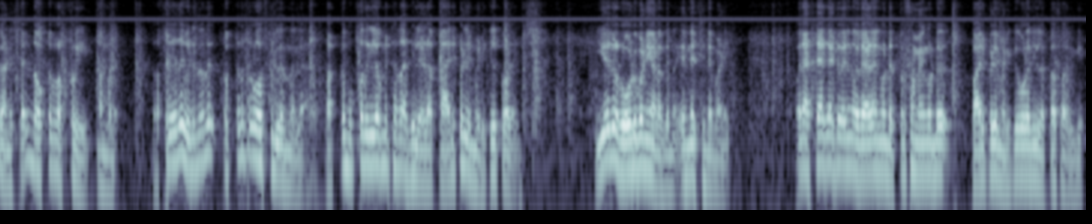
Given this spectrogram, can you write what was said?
കാണിച്ചാൽ ഡോക്ടർ റെഫർ ചെയ്യും നമ്മുടെ. റെഫർ ചെയ്ത് വിടുന്നത് തൊട്ടടുത്തുള്ള ഹോസ്പിറ്റലൊന്നുമല്ല പത്ത് മുപ്പത് കിലോമീറ്റർ അകലെയുള്ള പാരിപ്പള്ളി മെഡിക്കൽ കോളേജ് ഈ ഒരു റോഡ് പണി നടക്കുന്നത് എൻ എച്ചിന്റെ പണി. ഒരു അറ്റാക്കായിട്ട് വരുന്ന ഒരാളെയും കൊണ്ട് എത്ര സമയം കൊണ്ട് പാരിപ്പള്ളി മെഡിക്കൽ കോളേജിൽ എത്താൻ സാധിക്കും?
